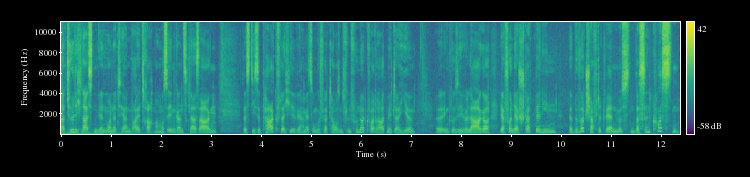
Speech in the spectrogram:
Natürlich leisten wir einen monetären Beitrag. Man muss eben ganz klar sagen, dass diese Parkfläche, wir haben jetzt ungefähr 1500 Quadratmeter hier äh, inklusive Lager, ja von der Stadt Berlin äh, bewirtschaftet werden müssten. Das sind Kosten.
